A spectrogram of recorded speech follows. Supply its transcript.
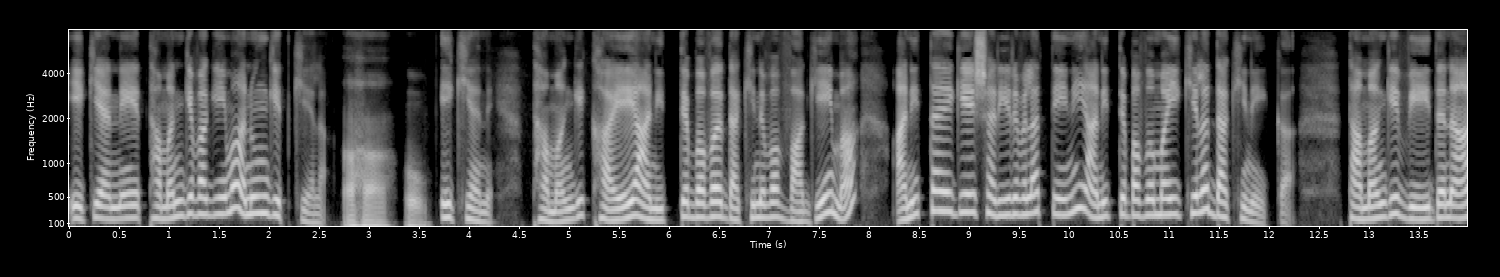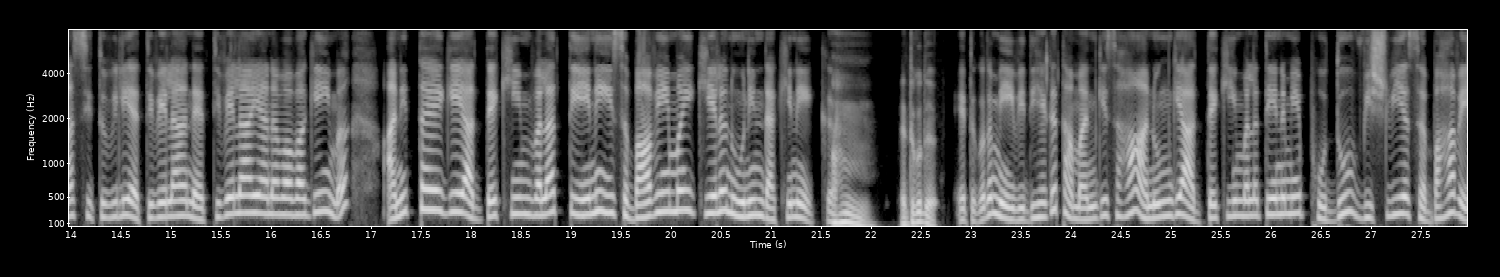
ඒ කියන්නේ තමන්ගේ වගේම අනුන්ගෙත් කියලා. අහා ඔව් ඒ කියන්නේ තමන්ගේ කයේ අනිත්‍ය බව දකිනව වගේම අනිත් අයගේ ශරීරවලත් තියෙන අනිත්‍ය බවමයි කියලා දකින්න එක. තමන්ගේ වේදනා සිතුවිලි ඇති වෙලා නැති වෙලා යනවා වගේම අනිත් අයගේ අත්දැකීම් වලත් තියෙන ඒ ස්වභාවයමයි කියලා නූනින් දකින්න එක. එතකොට එතකොට මේ විදිහක තමන්ගේ සහ අනුන්ගේ අත්දැකීම් වල තියෙන මේ පොදු විශ්වීය ස්වභාවය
